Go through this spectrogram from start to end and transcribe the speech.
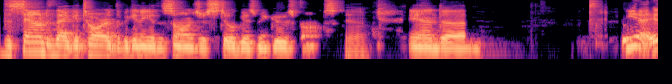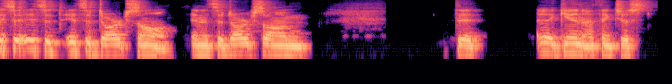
the sound of that guitar at the beginning of the song just still gives me goosebumps. Yeah, and um, yeah, it's a it's a it's a dark song, and it's a dark song that again I think just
